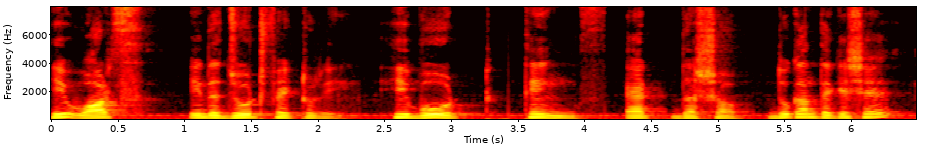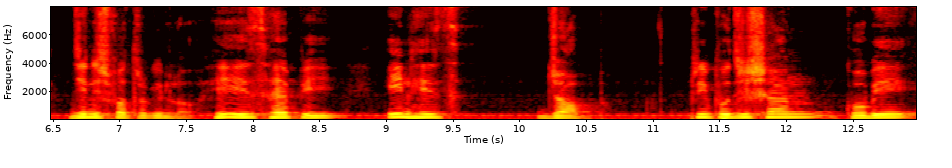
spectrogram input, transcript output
He works in the jute factory he bought things at the shop দোকান থেকে সে জিনিসপত্র কিনলো। He is happy in his job preposition খুবই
